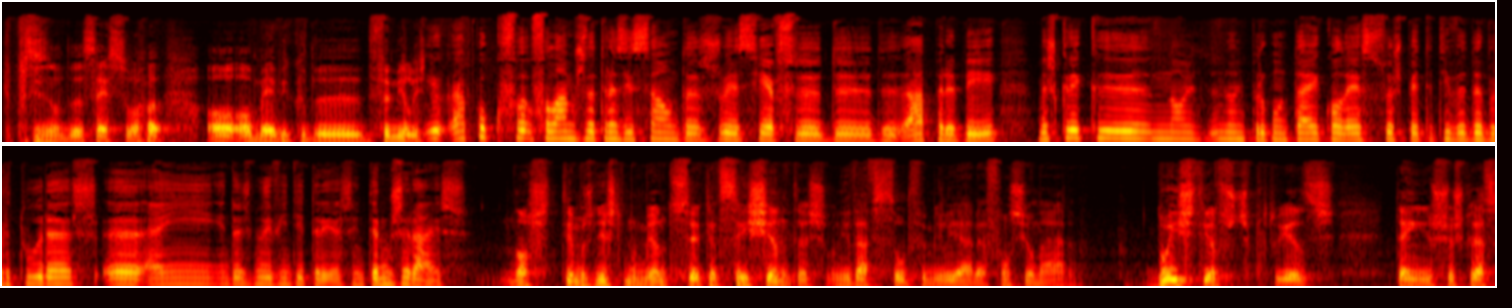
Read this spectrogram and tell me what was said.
que precisam de acesso ao, ao, ao médico de, de famílias. Há pouco falámos da transição das USF de, de, A para B, mas creio que não, não lhe perguntei qual é a sua expectativa de aberturas uh, em, em 2023, em termos gerais. Nós temos neste momento cerca de 600 unidades de saúde familiar a funcionar dois terços dos portugueses têm os seus cuidados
